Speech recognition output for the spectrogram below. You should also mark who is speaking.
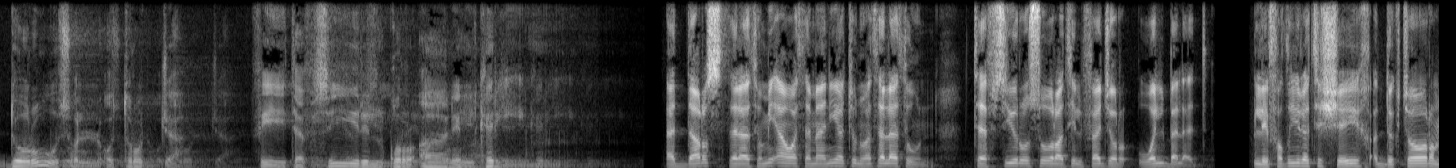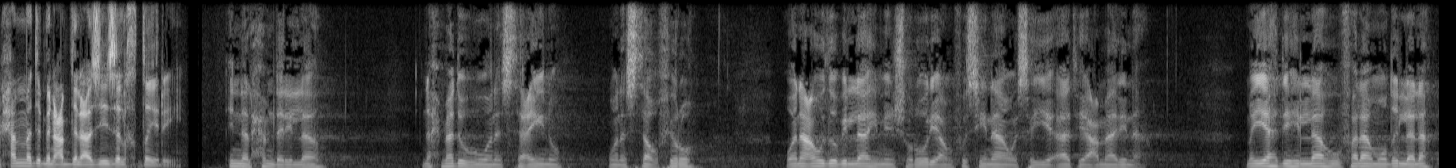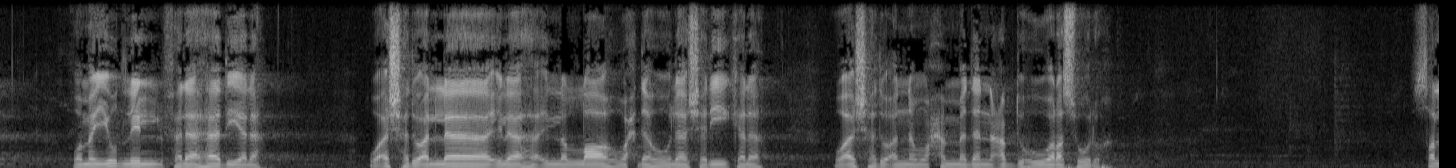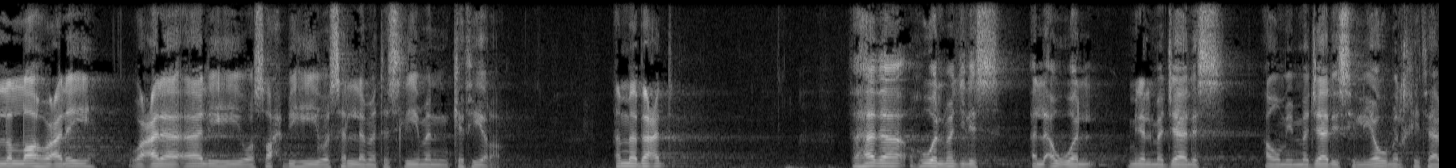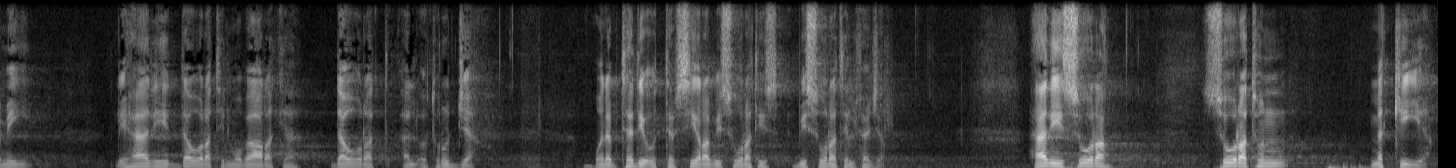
Speaker 1: دروس الأترجة في تفسير القرآن الكريم.
Speaker 2: الدرس 338 تفسير سورة الفجر والبلد. لفضيلة الشيخ الدكتور محمد بن عبد العزيز الخضيري.
Speaker 3: إن الحمد لله نحمده ونستعينه ونستغفره ونعوذ بالله من شرور أنفسنا وسيئات أعمالنا. من يهده الله فلا مضل له ومن يضلل فلا هادي له وأشهد أن لا إله إلا الله وحده لا شريك له وأشهد أن محمدا عبده ورسوله. صلى الله عليه وعلى آله وصحبه وسلم تسليما كثيرا. أما بعد فهذا هو المجلس الأول من المجالس أو من مجالس اليوم الختامي لهذه الدورة المباركة دورة الأترجة. ونبتدئ التفسير بسورة بسورة الفجر. هذه السورة سورة مكية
